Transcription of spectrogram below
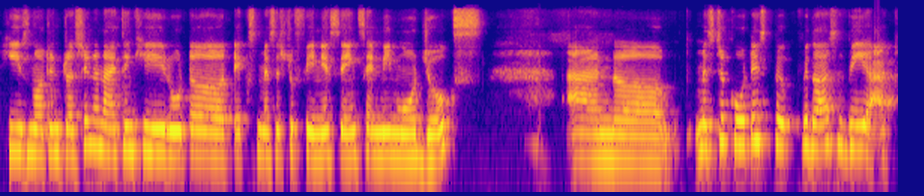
he's not interested, and I think he wrote a text message to Phineas saying, "Send me more jokes." And uh, Mr. Kote spoke with us. We act,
